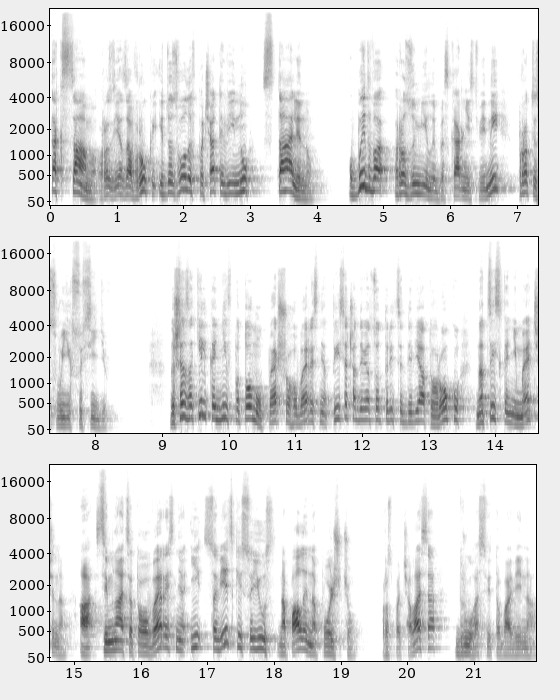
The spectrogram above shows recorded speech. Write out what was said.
так само розв'язав руки і дозволив почати війну Сталіну. Обидва розуміли безкарність війни проти своїх сусідів. Лише за кілька днів по тому, 1 вересня 1939 року, нацистська Німеччина, а 17 вересня і Совєтський Союз напали на Польщу. Розпочалася Друга світова війна.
